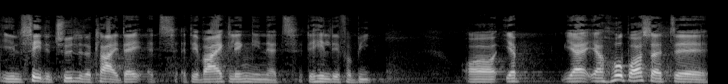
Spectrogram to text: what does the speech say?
I vil se det tydeligt og klart i dag, at, at det var ikke længe inden, at det hele det er forbi. Og jeg, jeg, jeg håber også, at, øh,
